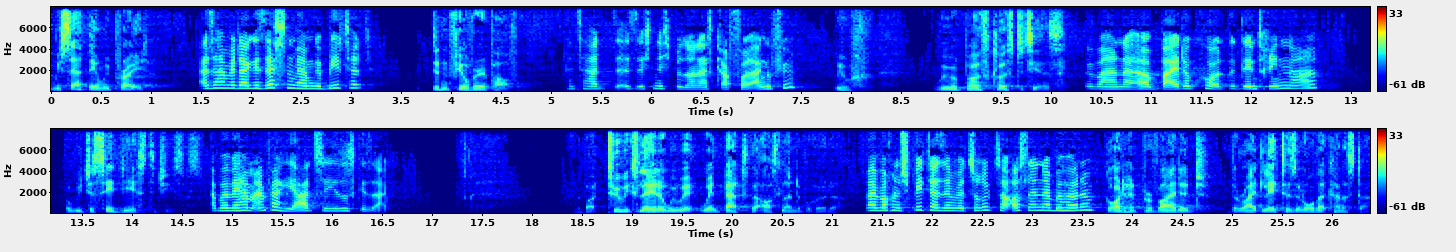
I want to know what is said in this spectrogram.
we sat there and we prayed. Also haben wir da gesessen, wir haben gebetet. Didn't feel very powerful. Es hat sich nicht besonders kraftvoll angefühlt. We, were- we were both close to tears. Wir waren äh, beide den Tränen nahe. But we just said yes to Jesus. Aber wir haben einfach Ja zu Jesus gesagt. About two weeks later, we went, back to the Ausländerbehörde. Zwei Wochen später sind wir zurück zur Ausländerbehörde. God had provided the right letters and all that kind of stuff.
